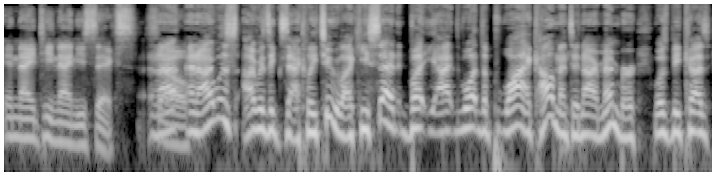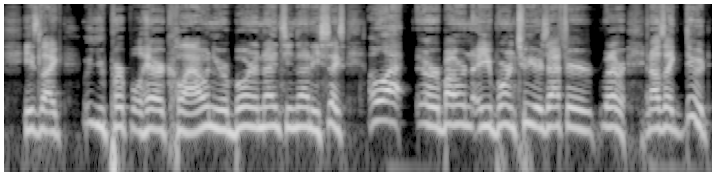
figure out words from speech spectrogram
in 1996. And, So I, and I was I was exactly two, like he said. But I, what the why I commented, and I remember, was because he's like, "You purple hair clown, you were born in 1996. Oh, I, or born are you born two years after whatever." And I was like, "Dude,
